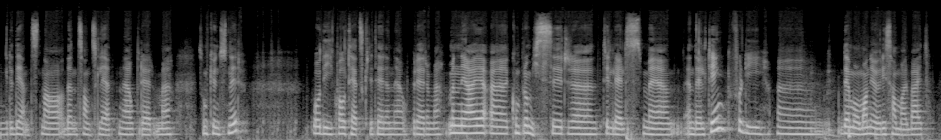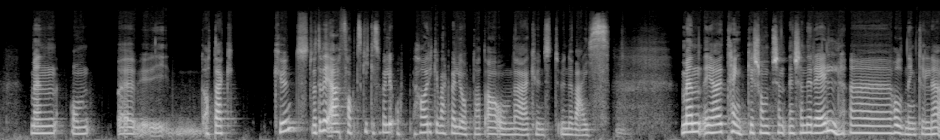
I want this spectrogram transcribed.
ingrediensene av den sanseligheten jeg opererer med som kunstner og de kvalitetskriteriene jeg opererer med. Men jeg eh, kompromisser eh, til dels med en del ting, fordi eh, det må man gjøre i samarbeid. Men om eh, at det er kunst vet du, Jeg er faktisk ikke så opp, har ikke vært veldig opptatt av om det er kunst underveis. Men jeg tenker som en generell eh, holdning til det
